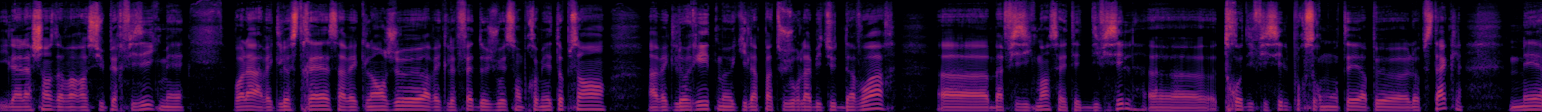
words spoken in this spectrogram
Il a la chance d'avoir un super physique, mais voilà, avec le stress, avec l'enjeu, avec le fait de jouer son premier top 100, avec le rythme qu'il n'a pas toujours l'habitude d'avoir. Euh, bah, physiquement, ça a été difficile, euh, trop difficile pour surmonter un peu euh, l'obstacle. Mais,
